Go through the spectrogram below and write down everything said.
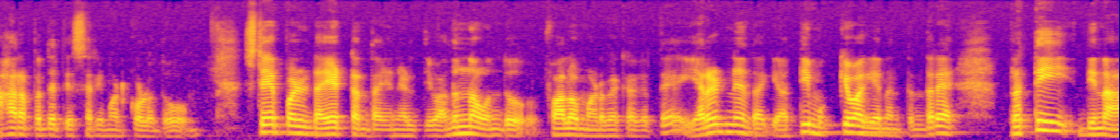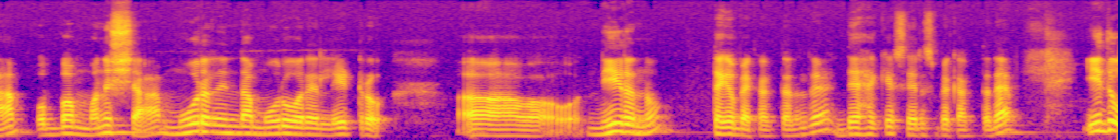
ಆಹಾರ ಪದ್ಧತಿ ಸರಿ ಮಾಡ್ಕೊಳ್ಳೋದು? ಸ್ಟೇಪಲ್ ಡಯಟ್ ಅಂತ ಏನು ಹೇಳ್ತೀವಿ ಅದನ್ನು ಒಂದು ಫಾಲೋ ಮಾಡಬೇಕಾಗುತ್ತೆ. ಎರಡನೇದಾಗಿ ಅತಿ ಮುಖ್ಯವಾಗಿ ಏನಂತಂದರೆ, ಪ್ರತಿ ದಿನ ಒಬ್ಬ ಮನುಷ್ಯ ಮೂರರಿಂದ ಮೂರುವರೆ ಲೀಟ್ರು ನೀರನ್ನು ತೆಗಬೇಕಾಗ್ತದೆ. ಅಂದರೆ ದೇಹಕ್ಕೆ ಸೇರಿಸಬೇಕಾಗ್ತದೆ. ಇದು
